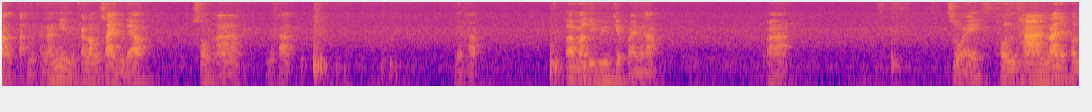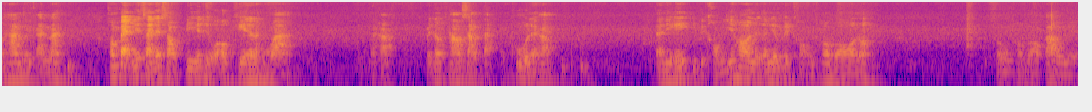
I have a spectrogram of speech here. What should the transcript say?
สั่งตัดเหมือนกันนะนี่เหมือนกันลองใส่อยู่แล้วทรงอานะครับ เนี่ยครับ ก็มารีวิวเก็บไว้นะครับ ว่า สวยทนทานน่าจะทนทานเหมือนกันนะคอมแบทนี่ใส่ได้สองปีก็ถือว่าโอเคแล้วนะผมว่านะครับ เป็นรองเท้าสั่งตัดคู่เลยครับ แต่นนี้อีกเป็นของยี่ห้อหนึ่งอันนี้มันเป็นของทบเนาะทรงทบเก่าเลย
